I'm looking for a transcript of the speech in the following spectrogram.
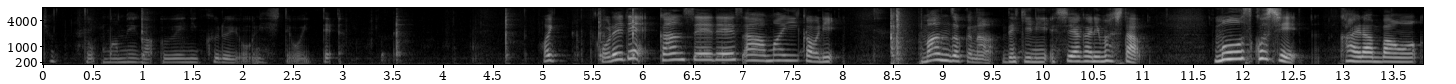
ちょっと豆が上に来るようにしておいて。はいこれで完成です。あーまあいい香り。満足な出来に仕上がりました。もう少し回覧板を。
